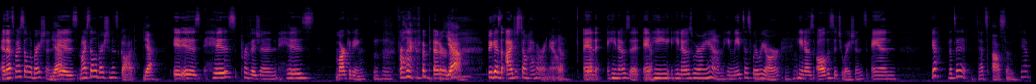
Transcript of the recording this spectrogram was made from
And that's my celebration. Mm-hmm. Yeah. Is my celebration is God. yeah. It is his provision, his marketing, for lack of a better. Mm-hmm. Yeah. Because I just don't have it right now. Yeah. And he knows it. And Yeah. Mm-hmm. he he knows where I am. He meets us where we are. He knows all the situations and yeah, that's it. That's awesome. Yep.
